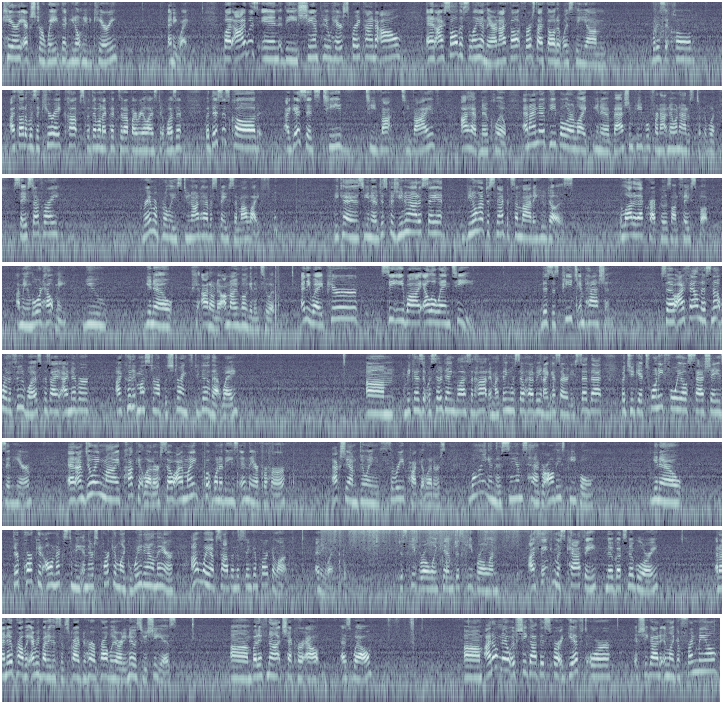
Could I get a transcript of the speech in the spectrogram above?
carry extra weight that you don't need to carry. Anyway, but I was in the shampoo hairspray kind of aisle and I saw this laying there and I thought first I thought it was the um what is it called? I thought it was a Keurig cups, but then when I picked it up I realized it wasn't. But this is called I guess it's T T Vive. I have no clue. And I know people are like, you know, bashing people for not knowing how to st- say stuff right. Grammar police do not have a space in my life. because, you know, just because you know how to say it, you don't have to snap at somebody who does. A lot of that crap goes on Facebook. I mean, Lord help me. You, you know, I don't know. I'm not even going to get into it. Anyway, pure C E Y L O N T. This is peach and passion. So I found this not where the food was because I, I never, I couldn't muster up the strength to go that way. Um, because it was so dang blasted hot and my thing was so heavy and I guess I already said that. But you get 20 foil sachets in here. And I'm doing my pocket letter, so I might put one of these in there for her. Actually, I'm doing three pocket letters. Why in the Sam's heck are all these people, you know, they're parking all next to me and there's parking like way down there. I'm way up top in the stinking parking lot. Anyway, just keep rolling, Kim. Just keep rolling. I think Miss Kathy, No Guts, No Glory, and I know probably everybody that's subscribed to her probably already knows who she is. Um, but if not, check her out as well. Um, I don't know if she got this for a gift or if she got it in like a friend mail.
